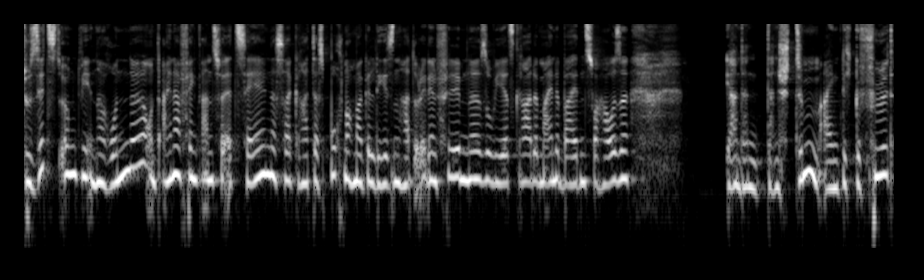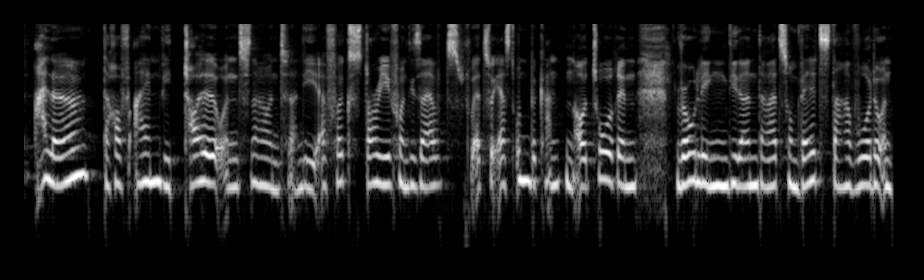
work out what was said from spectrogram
Du sitzt irgendwie in einer Runde und einer fängt an zu erzählen, dass er gerade das Buch nochmal gelesen hat oder den Film, ne? So wie jetzt gerade meine beiden zu Hause. Ja, und dann, dann stimmen eigentlich gefühlt alle darauf ein, wie toll und, ne, und an die Erfolgsstory von dieser zuerst unbekannten Autorin Rowling, die dann da zum Weltstar wurde. Und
